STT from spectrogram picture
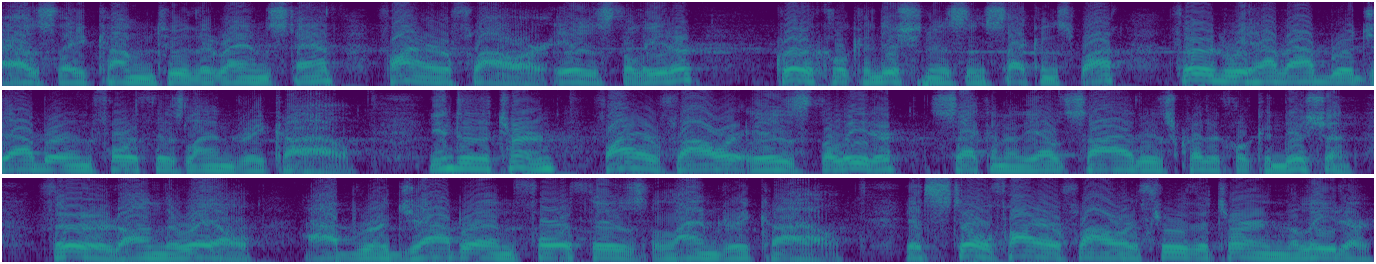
As they come to the grandstand, Fireflower is the leader. Critical condition is in second spot. Third, we have Abra Jabra, and fourth is Landry Kyle. Into the turn, Fireflower is the leader. Second on the outside is Critical Condition. Third on the rail, Abra Jabra, and fourth is Landry Kyle. It's still Fireflower through the turn, the leader.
